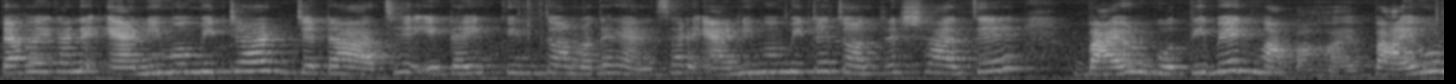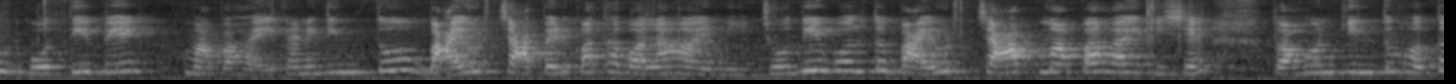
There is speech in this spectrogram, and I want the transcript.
দেখো এখানে অ্যানিমোমিটার যেটা আছে, এটাই কিন্তু আমাদের অ্যান্সার অ্যানিমোমিটার যন্ত্রের সাহায্যে বায়ুর গতিবেগ মাপা হয়। বায়ুর গতিবেগ মাপা হয়। এখানে কিন্তু বায়ুর চাপের কথা বলা হয়নি। যদি বলতো বায়ুর চাপ মাপা হয় কিসে, তখন কিন্তু হতো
